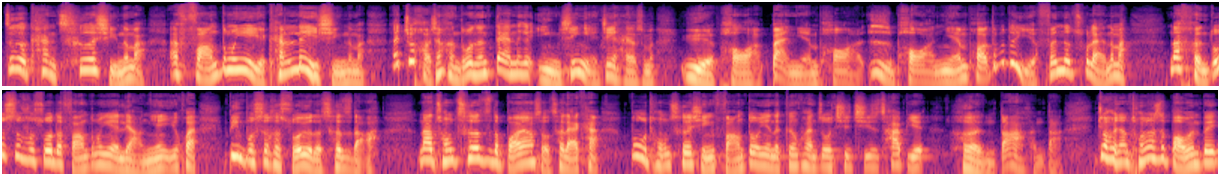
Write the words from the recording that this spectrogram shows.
这个看车型的嘛，哎，防冻液也看类型的嘛，哎，就好像很多人戴那个隐形眼镜，还有什么月抛啊、半年抛啊、日抛啊、年抛，对不对？也分得出来的嘛。那很多师傅说的防冻液两年一换，并不适合所有的车子的啊。那从车子的保养手册来看，不同车型防冻液的更换周期其实差别很大很大。就好像同样是保温杯，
